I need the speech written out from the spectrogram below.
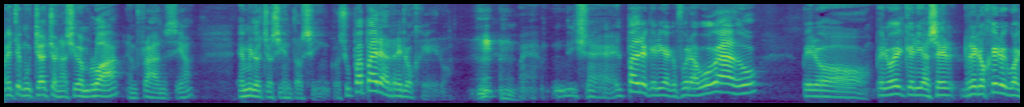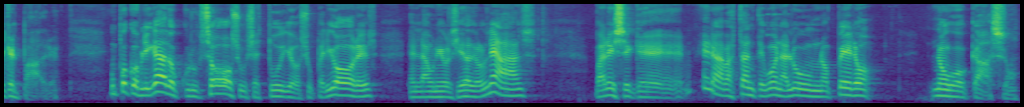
Este muchacho nació en Blois, en Francia, en 1805. Su papá era relojero. Bueno, Dice, el padre quería que fuera abogado, pero, pero él quería ser relojero igual que el padre. Un poco obligado, cruzó sus estudios superiores en la Universidad de Orleans. Parece que era bastante buen alumno, pero no hubo caso.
